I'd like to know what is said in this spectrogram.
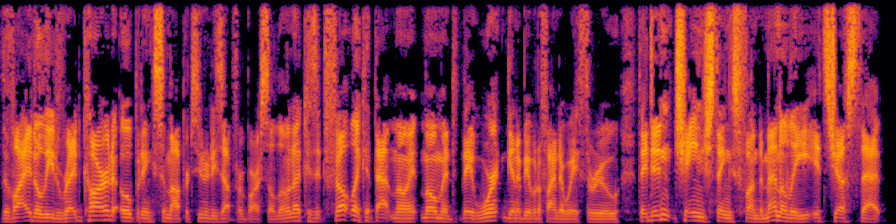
the Valladolid red card opening some opportunities up for Barcelona because it felt like at that moment, moment they weren't going to be able to find a way through. They didn't change things fundamentally. It's just that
